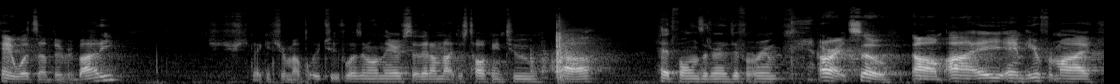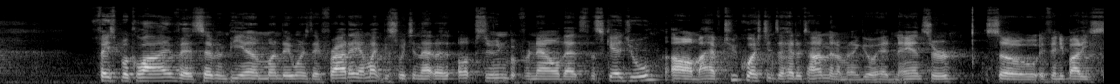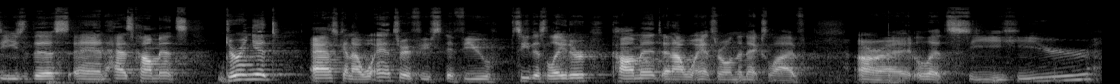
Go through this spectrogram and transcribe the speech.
Hey, what's up, everybody? Just making sure my Bluetooth wasn't on there so that I'm not just talking to uh, headphones that are in a different room. All right, so um, I am here for my Facebook Live at 7 p.m. Monday, Wednesday, Friday. I might be switching that up soon, but for now, that's the schedule. Um, I have two questions ahead of time that I'm going to go ahead and answer. So if anybody sees this and has comments during it, ask and I will answer. If you if you see this later, comment and I will answer on the next live. All right, let's see here.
